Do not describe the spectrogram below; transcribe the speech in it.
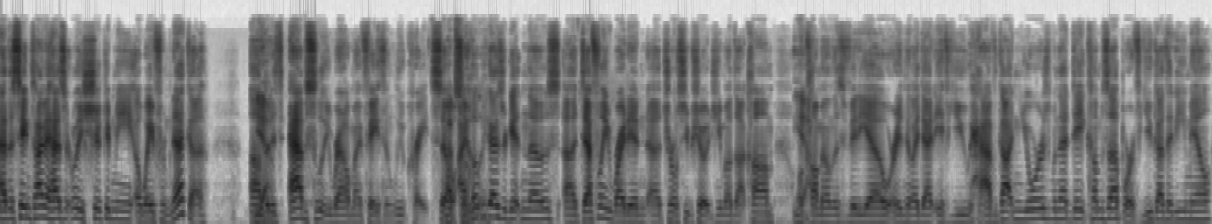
at the same time, it hasn't really shooken me away from NECA, uh, Yeah. but it's absolutely rattled my faith in Loot Crate. So I hope you guys are getting those. Uh, definitely write in uh, turtlesoupshow at gmail.com or Yeah. comment on this video or anything like that if you have gotten yours when that date comes up or if you got that email.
